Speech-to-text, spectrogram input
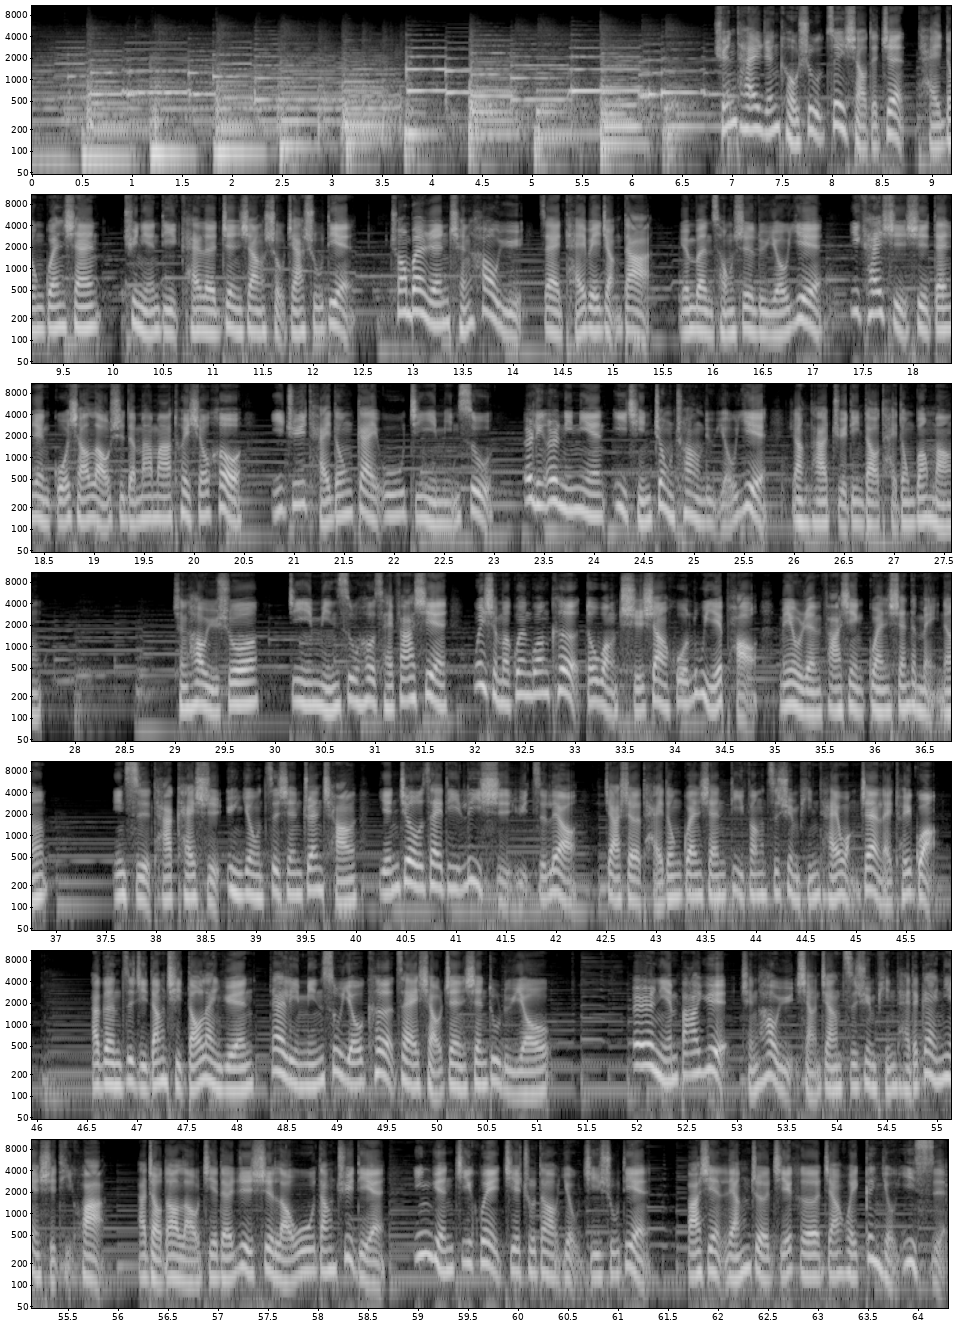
全台人口数最少的镇台东关山，去年底开了镇上首家书店。创办人陈浩宇在台北长大，原本从事旅游业，一开始是担任国小老师的妈妈退休后，移居台东盖屋经营民宿。二零二零年疫情重创旅游业，让他决定到台东帮忙。陈浩宇说。经营民宿后，才发现为什么观光客都往池上或鹿野跑，没有人发现关山的美呢？因此，他开始运用自身专长，研究在地历史与资料，架设台东关山地方资讯平台网站来推广。他更自己当起导览员，带领民宿游客在小镇深度旅游。二二年八月，陈浩宇想将资讯平台的概念实体化，他找到老街的日式老屋当据点。因缘际会接触到有机书店，发现两者结合将会更有意思。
